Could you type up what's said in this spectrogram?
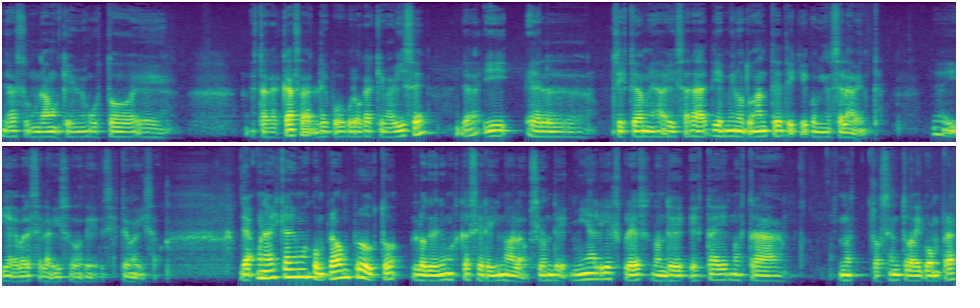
Ya supongamos que me gustó eh, esta carcasa, le puedo colocar que me avise. ¿ya? Y el sistema me avisará 10 minutos antes de que comience la venta. Y ya aparece el aviso de sistema avisado. Ya, una vez que hayamos comprado un producto, lo que tenemos que hacer es irnos a la opción de Mi AliExpress, donde está es nuestra, nuestro centro de compra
